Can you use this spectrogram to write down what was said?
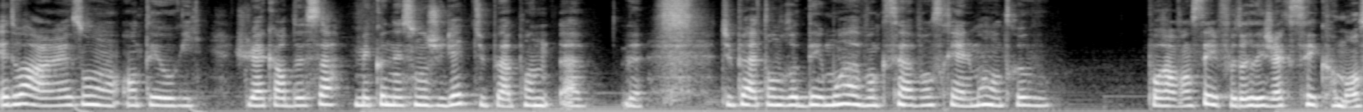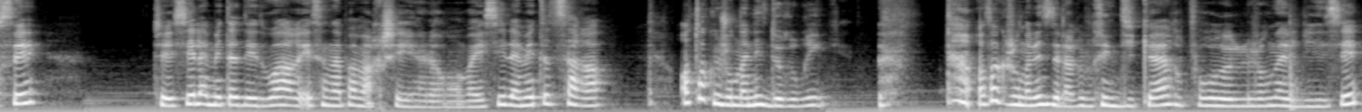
Edouard a raison en, théorie, je lui accorde ça, mais connaissant Juliette, tu peux, euh, tu peux attendre des mois avant que ça avance réellement entre vous. Pour avancer, il faudrait déjà que c'est commencé. Tu as essayé la méthode d'Edouard et ça n'a pas marché, alors on va essayer la méthode Sarah. En tant que journaliste de rubrique. en tant que journaliste de la rubrique du cœur pour le journal du lycée,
